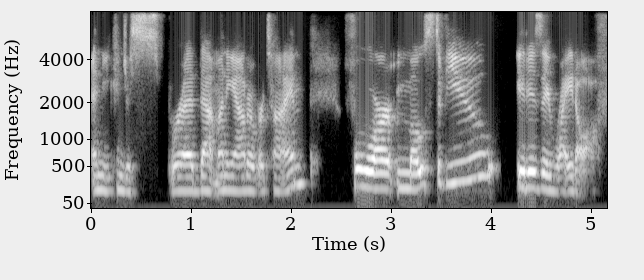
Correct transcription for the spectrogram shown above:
And you can just spread that money out over time. For most of you, it is a write off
